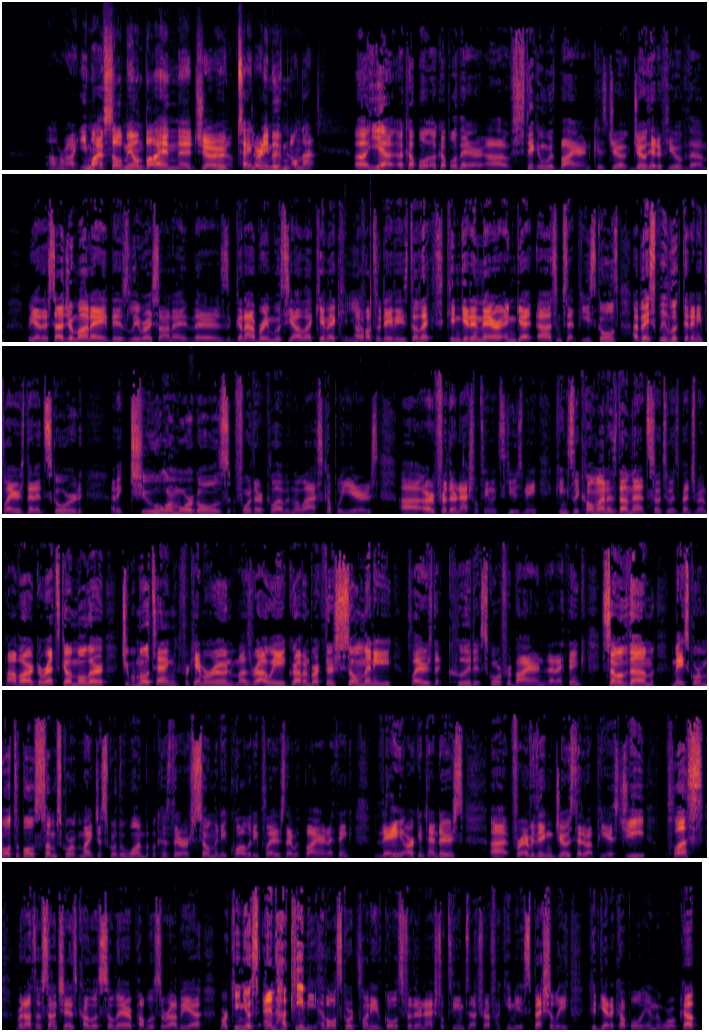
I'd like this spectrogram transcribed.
All right, you might have sold me on Bayern there, Joe. Yeah. Taylor, any movement on that? Uh, yeah, a couple, a couple there. Uh, sticking with Bayern because Joe, Joe hit a few of them. But yeah, there's Sadio Mane, there's Leroy Sané, there's Gnabry, Musiala, Kimmich, Alphonso Davies, De Ligt can get in there and get uh, some set piece goals. I basically looked at any players that had scored, I think, two or more goals for their club in the last couple years, uh, or for their national team, excuse me. Kingsley Coman has done that, so too has Benjamin Pavard, Goretzka, Muller, Choupo-Moting for Cameroon, Mazraoui, Gravenberch. There's so many players that could score for Bayern that I think some of them may score multiple, some score might just score the one, but because there are so many quality players there with Bayern, I think they are contenders. Uh, for everything Joe said about PSG, plus Renato Sanches, Carlos Soler, Pablo Sarabia, Marquinhos, and Hakimi have all scored plenty of goals for their national teams. Achraf Hakimi especially could get a couple in the World Cup.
